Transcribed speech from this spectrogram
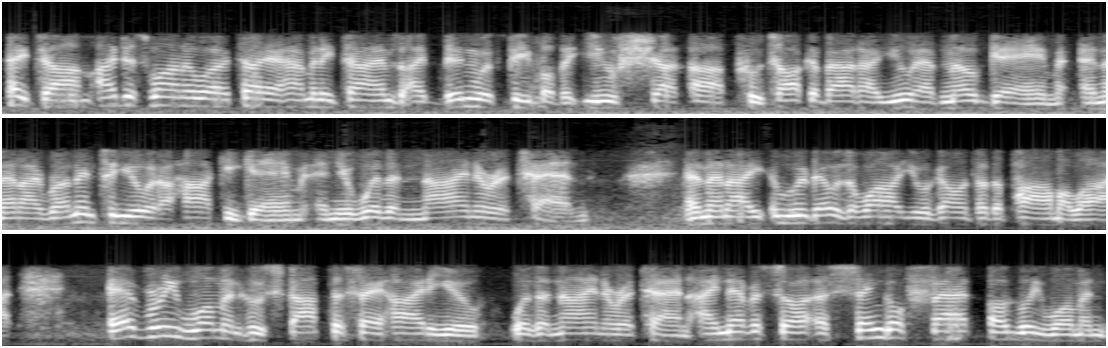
Hey, Tom, I just want to uh, tell you how many times I've been with people that you've shut up who talk about how you have no game, and then I run into you at a hockey game, and you're with a 9 or a 10. And then I, there was a while you were going to the Palm a lot. Every woman who stopped to say hi to you was a 9 or a 10. I never saw a single fat, ugly woman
